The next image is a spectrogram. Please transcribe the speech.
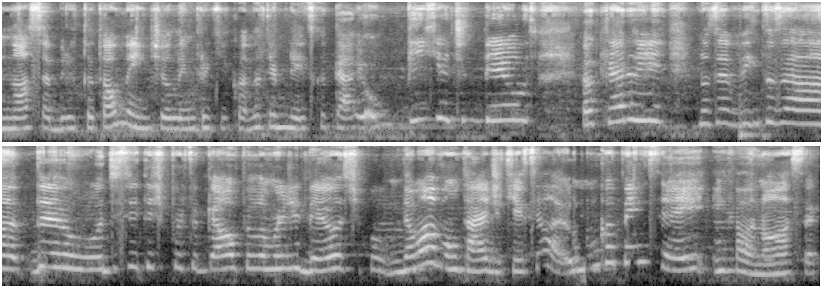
Nossa, abriu totalmente. Eu lembro que quando eu terminei de escutar, eu, Bia de Deus, eu quero ir nos eventos a, do Distrito de Portugal, pelo amor de Deus. Tipo, me deu uma vontade que, sei lá, eu nunca pensei em falar, nossa,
